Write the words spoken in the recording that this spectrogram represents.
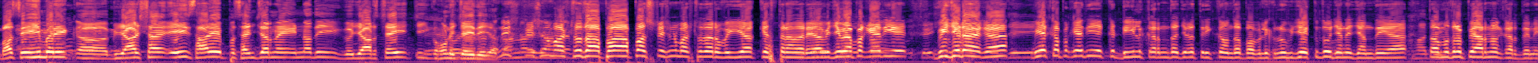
ਬਸ ਇਹੀ ਮੇਰੀ ਅ, ਗੁਜ਼ਾਰਿਸ਼ ਹੈ ਇਹੀ ਸਾਰੇ ਪੈਸੇਂਜਰ ਨੇ ਇਹਨਾਂ ਦੀ ਗੁਜ਼ਾਰਿਸ਼ ਹੈ ਇਹ ਚੀਜ਼ ਹੋਣੀ ਚਾਹੀਦੀ ਆ। ਨਹੀਂ ਸਟੇਸ਼ਨ ਮਾਸਟਰ ਦਾ ਆਪਾਂ ਆਪਾਂ ਸਟੇਸ਼ਨ ਮਾਸਟਰ ਦਾ ਰਵਈਆ ਕਿਸ ਤਰ੍ਹਾਂ ਦਾ ਰਿਹਾ? ਵੀ ਜਿਵੇਂ ਆਪਾਂ ਕਹਿ ਦਈਏ ਵੀ ਜਿਹੜਾ ਹੈਗਾ ਵੀ ਇੱਕ ਆਪਾਂ ਕਹਿ ਦਈਏ ਇੱਕ ਡੀਲ ਕਰਨ ਦਾ ਜਿਹੜਾ ਤਰੀਕਾ ਹੁੰਦਾ ਪਬਲਿਕ ਨੂੰ ਵੀ ਜੇ ਇੱਕ ਦੋ ਜਣੇ ਜਾਂਦੇ ਆ ਤਾਂ ਮਤਲਬ ਪਿਆਰ ਨਾਲ ਕਰਦੇ ਨੇ।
